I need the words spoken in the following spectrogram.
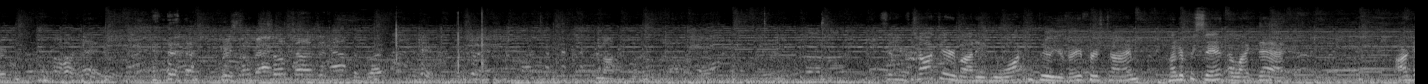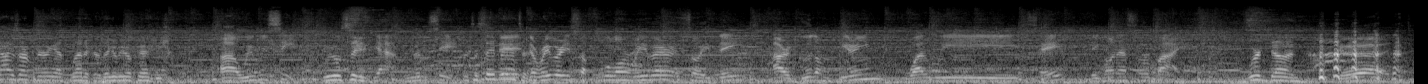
dribble. Oh, hey. Some- Sometimes it happens, right? Hey, go. So you've talked to everybody, you walked them through your very first time, 100%, I like that. Our guys aren't very athletic, are they gonna be okay? Uh, we will see. We will see. Yeah, we will see. It's a safe the, answer. The river is a full-on river, so if they are good on hearing what we say, they're gonna survive. We're done. Good.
